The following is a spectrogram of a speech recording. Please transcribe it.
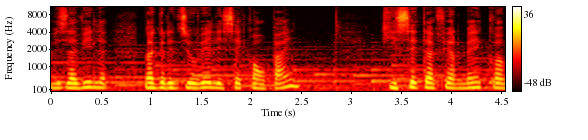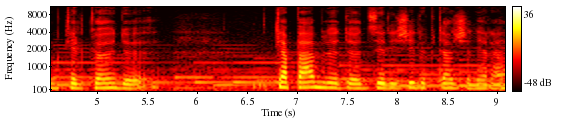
vis-à-vis de Marguerite Diouville et ses compagnes, qui s'est affirmé comme quelqu'un de capable de diriger l'hôpital général.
